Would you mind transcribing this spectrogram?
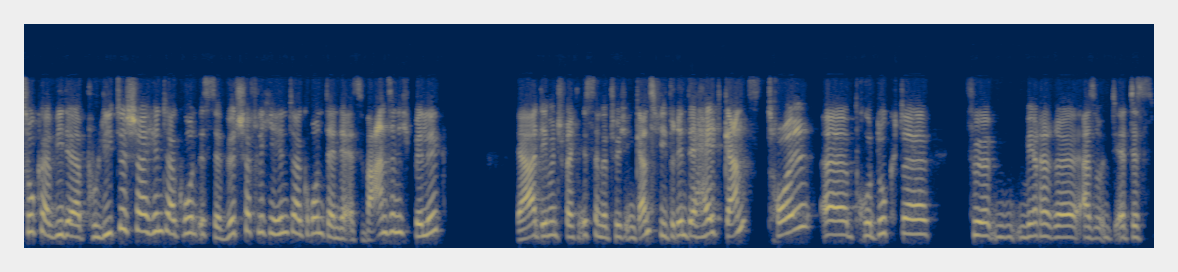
Zucker wie der politische Hintergrund ist, der wirtschaftliche Hintergrund, denn der ist wahnsinnig billig. Ja, dementsprechend ist er natürlich in ganz viel drin. Der hält ganz toll äh, Produkte für mehrere, also das,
